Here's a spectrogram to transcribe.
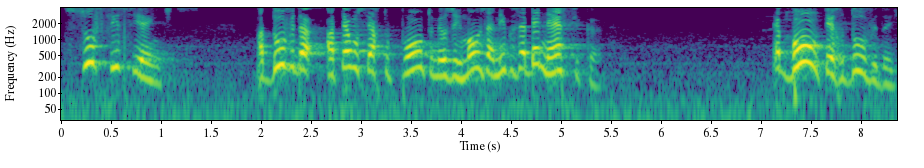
suficientes. A dúvida, até um certo ponto, meus irmãos e amigos, é benéfica. É bom ter dúvidas.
